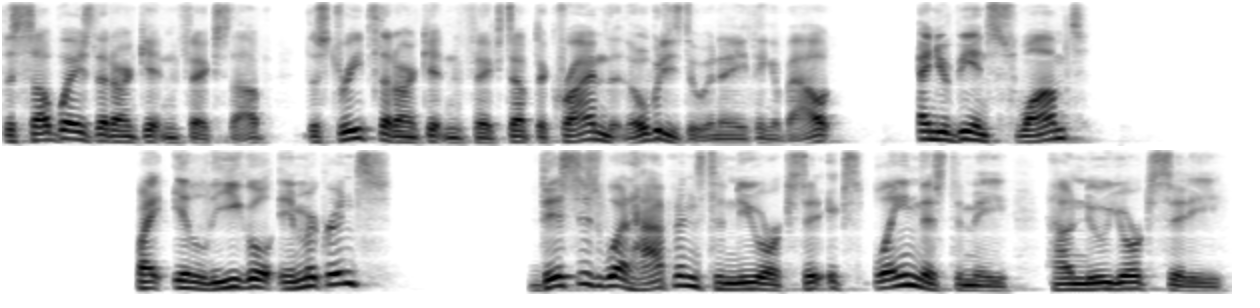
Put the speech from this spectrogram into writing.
the subways that aren't getting fixed up, the streets that aren't getting fixed up, the crime that nobody's doing anything about, and you're being swamped by illegal immigrants. This is what happens to New York City. Explain this to me how New York City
